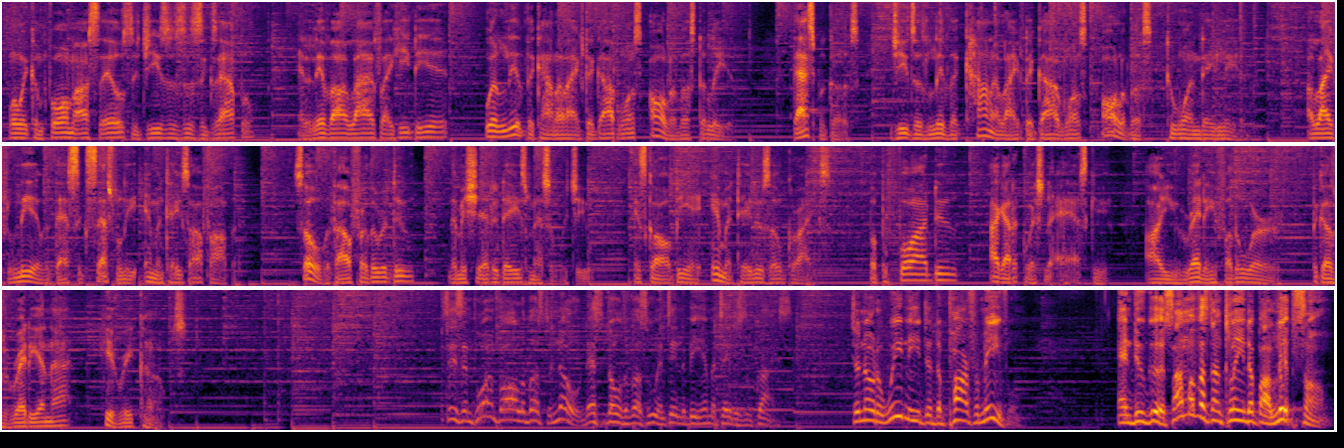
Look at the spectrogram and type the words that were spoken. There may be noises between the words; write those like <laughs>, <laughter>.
When we conform ourselves to Jesus' example and live our lives like He did, we'll live the kind of life that God wants all of us to live. That's because Jesus lived the kind of life that God wants all of us to one day live. A life lived that successfully imitates our Father. So, without further ado, let me share today's message with you. It's called Being Imitators of Christ. But before I do, I got a question to ask you. Are you ready for the word? Because ready or not, here it comes. See, it's important for all of us to know, that's those of us who intend to be imitators of Christ, to know that we need to depart from evil and do good. Some of us done cleaned up our lips some.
